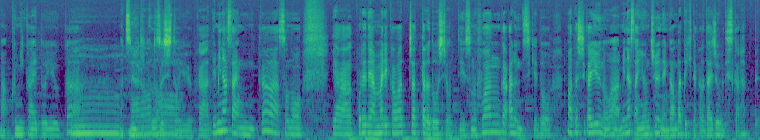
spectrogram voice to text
まあ、組み替えというか、まあ、積み木崩しというか。で皆さんがそのいやこれであんまり変わっちゃったらどうしようっていうその不安があるんですけど、まあ、私が言うのは皆さん40年頑張ってきたから大丈夫ですからって。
